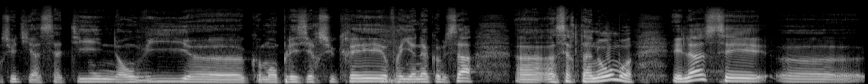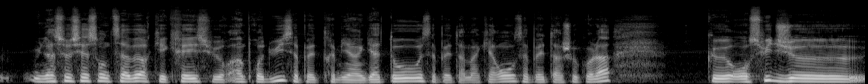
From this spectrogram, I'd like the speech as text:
Ensuite, il y a Satine, Envie, euh, comment Plaisir sucré. Enfin, il y en a comme ça un, certain nombre. Et là, c'est une association de saveurs qui est créée sur un produit. Ça peut être très bien un gâteau, ça peut être un macaron, ça peut être un chocolat. Que ensuite je,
